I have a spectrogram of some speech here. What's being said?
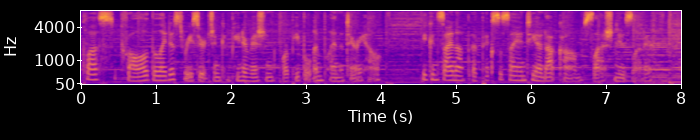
Plus, follow the latest research in computer vision for people in planetary health. You can sign up at pixelscientia.com slash newsletter.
